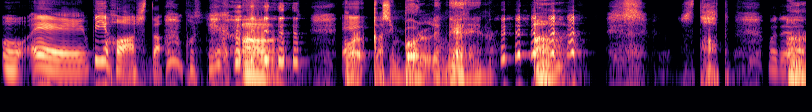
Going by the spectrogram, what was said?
oh, ei, vihasta. Mut niinku, korkkasin Bollingerin. Stop. Mut joo.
